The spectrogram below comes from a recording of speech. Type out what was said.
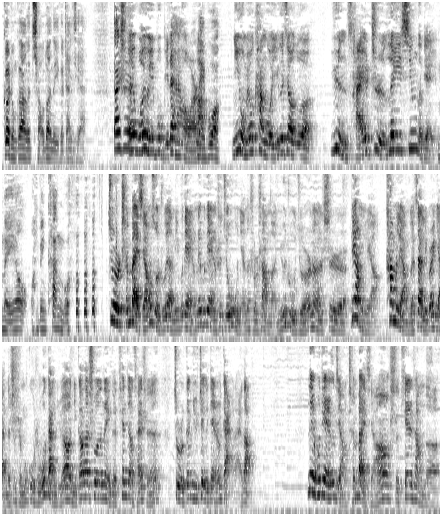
各种各样的桥段的一个展现。但哎，是我有一部比这还好玩的，哪部你有没有看过一个叫做《运财至勒星》的电影？没有？没看过。就是陈百祥所主演的一部电影，那部电影是九五年的时候上的，女主角呢是亮亮，他们两个在里边演的是什么故事？我感觉啊，你刚才说的那个《天降财神》就是根据这个电影改来的。那部电影讲陈百祥是天上的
